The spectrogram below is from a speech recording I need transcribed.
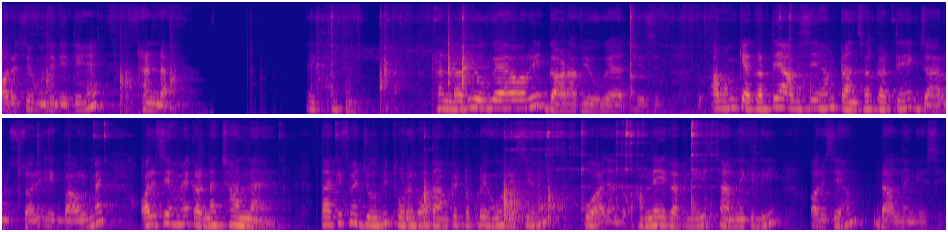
और इसे होने देते हैं ठंडा। देखिए, ठंडा भी हो गया है और ये गाढ़ा भी हो गया है अच्छे से। तो अब हम क्या करते हैं, अब इसे हम ट्रांसफ़र करते हैं एक जार, सॉरी, एक बाउल में। और इसे हमें करना, छानना है, ताकि इसमें जो भी थोड़े बहुत आम के टुकड़े हों, रेसे हों, वो आ जाए। तो हमने रख ली छानने के लिए और इसे हम डाल देंगे इसे।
